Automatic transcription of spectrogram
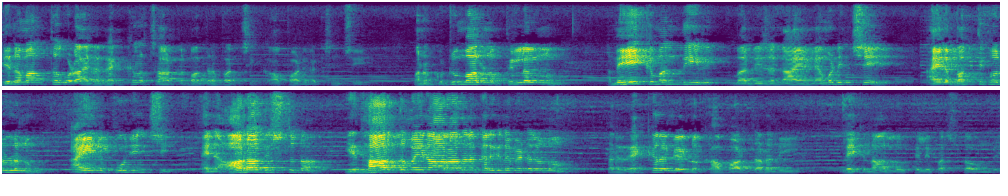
దినమంతా కూడా ఆయన రెక్కల చాటు భద్రపరిచి కాపాడి రక్షించి మన కుటుంబాలను పిల్లలను అనేక మంది మరి నిజంగా ఆయన నెమడించే ఆయన భక్తి పరులను ఆయన్ని పూజించి ఆయన ఆరాధిస్తున్న యథార్థమైన ఆరాధన కలిగిన బిడ్డలను తన రెక్కల నీడలో కాపాడుతాడని లేఖనాల్లో తెలియపరుస్తూ ఉంది.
